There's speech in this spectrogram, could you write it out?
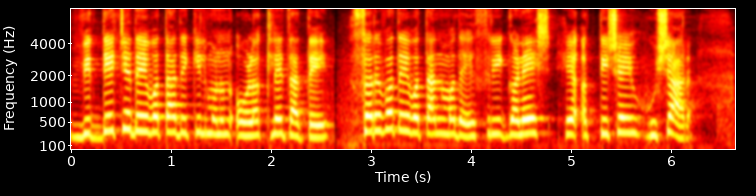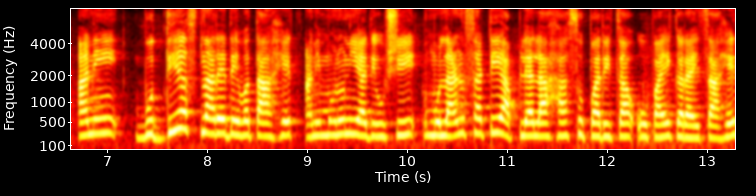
विद्येचे देवता देखील म्हणून ओळखले जाते. सर्व देवतांमध्ये श्री गणेश हे अतिशय हुशार आणि बुद्धी असणारे देवता आहेत आणि म्हणून या दिवशी मुलांसाठी आपल्याला हा सुपारीचा उपाय करायचा आहे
